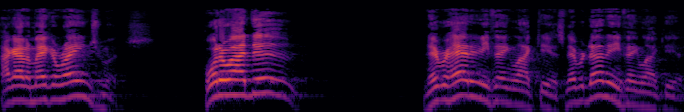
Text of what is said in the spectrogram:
I got to make arrangements. What do I do? Never had anything like this, never done anything like this.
